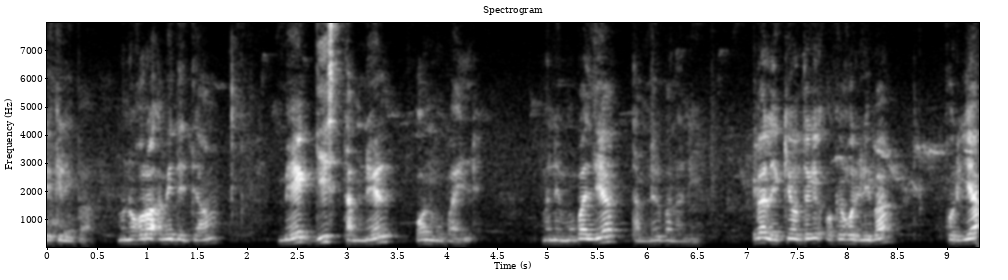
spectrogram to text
লিখে লিখবা। মনে করো আমি দিতাম make this thumbnail on mobile মানে মোবাইল দিয়া থামনেল বানানি। এবার লেখি অন্তকে ওকে করে লিবা করিয়া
